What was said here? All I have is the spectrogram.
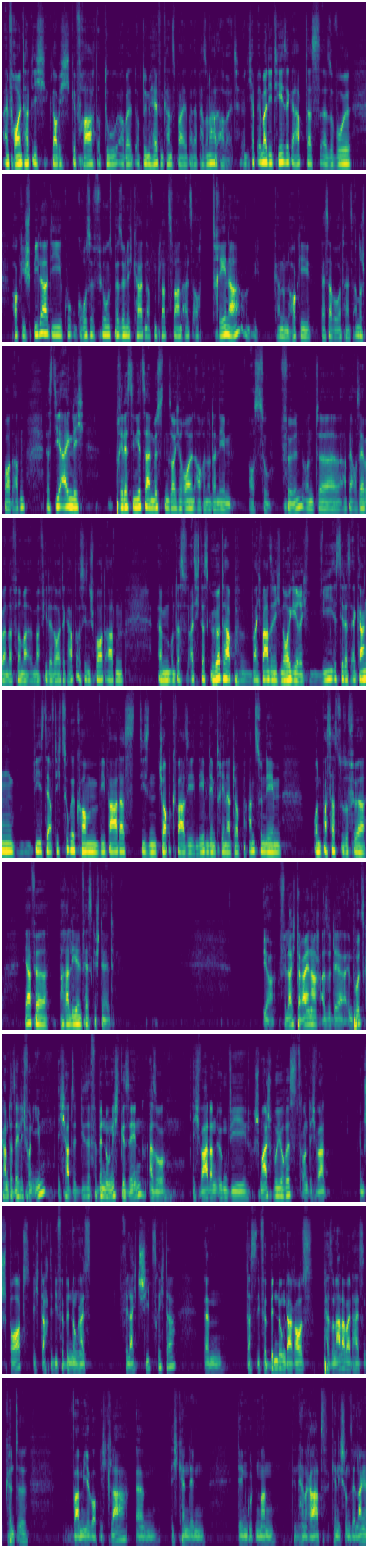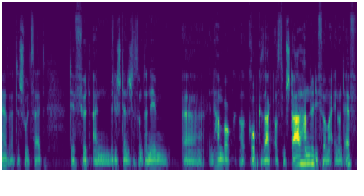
Ein Freund hat dich, glaube ich, gefragt, ob du, aber, ob du ihm helfen kannst bei, bei der Personalarbeit. Und ich habe immer die These gehabt, dass äh, sowohl Hockeyspieler, die große Führungspersönlichkeiten auf dem Platz waren, als auch Trainer, und ich kann nun Hockey besser beurteilen als andere Sportarten, dass die eigentlich prädestiniert sein müssten, solche Rollen auch in Unternehmen auszufüllen und äh, habe ja auch selber in der Firma immer viele Leute gehabt aus diesen Sportarten. Ähm, und das, als ich das gehört habe, war ich wahnsinnig neugierig. Wie ist dir das ergangen? Wie ist der auf dich zugekommen? Wie war das, diesen Job quasi neben dem Trainerjob anzunehmen? Und was hast du so für, ja, für Parallelen festgestellt? Ja, vielleicht der Reihe nach. Also der Impuls kam tatsächlich von ihm. Ich hatte diese Verbindung nicht gesehen. Also ich war dann irgendwie Schmalspurjurist und ich war im Sport. Ich dachte, die Verbindung heißt vielleicht Schiedsrichter. Ähm, dass die Verbindung daraus Personalarbeit heißen könnte, war mir überhaupt nicht klar. Ähm, ich kenne den, den guten Mann, den Herrn Rath, kenne ich schon sehr lange, seit der Schulzeit. Der führt ein mittelständisches Unternehmen äh, in Hamburg, grob gesagt aus dem Stahlhandel, die Firma N&F.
